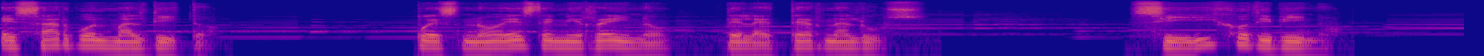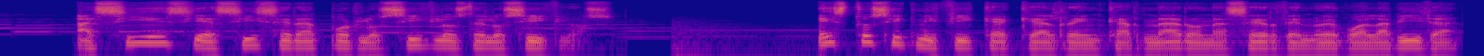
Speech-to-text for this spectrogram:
Es árbol maldito. Pues no es de mi reino, de la eterna luz. Sí, Hijo Divino. Así es y así será por los siglos de los siglos. Esto significa que al reencarnar o nacer de nuevo a la vida,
